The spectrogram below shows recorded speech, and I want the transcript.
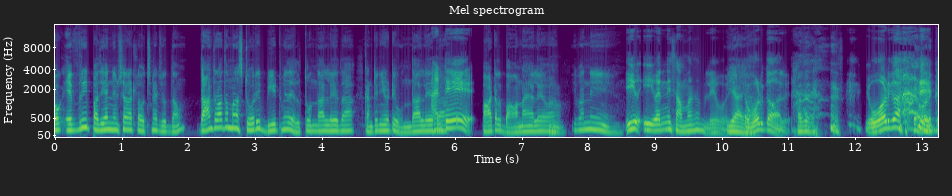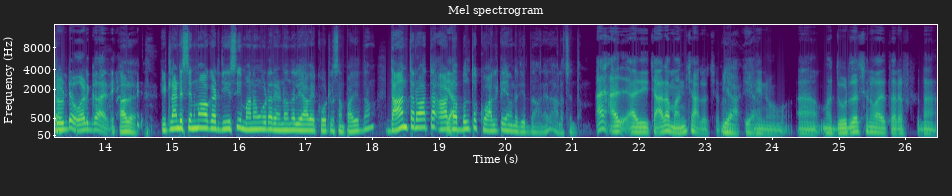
ఒక ఎవ్రీ పదిహేను నిమిషాలు అట్లా వచ్చినట్టు చూద్దాం. దాని తర్వాత మన స్టోరీ బీట్ మీద వెళ్తుందా లేదా? కంటిన్యూటీ ఉందా లేదా? అంటే పాటలు బాగున్నాయా లేవా. ఇవన్నీ ఇవన్నీ సంబంధం లేవు. ఎవడు కావాలి? అదే. ఎవడు కావాలి? ఎవడు కావాలి? అదే. ఇట్లాంటి సినిమా ఒకటి తీసి మనం కూడా రెండు వందల యాభై కోట్లు సంపాదిద్దాం. దాని తర్వాత ఆ. డబ్బులతో క్వాలిటీ ఏమైనా తీద్దాం అనేది ఆలోచిద్దాం. అది- చాలా మంచి ఆలోచన. నేను మా దూరదర్శన్ వారి తరఫున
